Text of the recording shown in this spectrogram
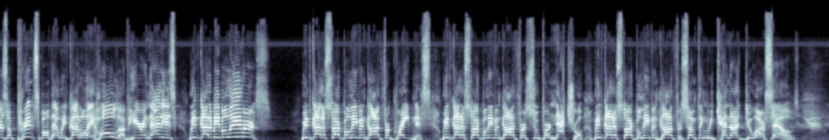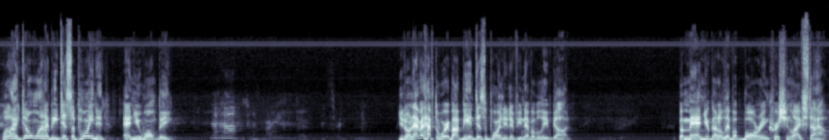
There is a principle that we've got to lay hold of here, and that is we've got to be believers. We've got to start believing God for greatness. We've got to start believing God for supernatural. We've got to start believing God for something we cannot do ourselves. Yeah. Well, I don't want to be disappointed, and you won't be. You don't ever have to worry about being disappointed if you never believe God. But man, you're going to live a boring Christian lifestyle.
